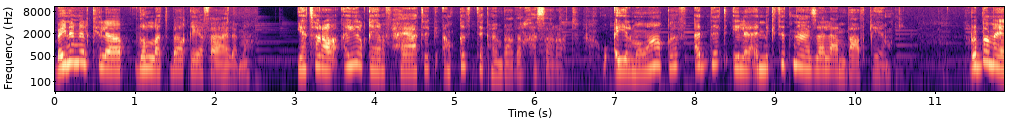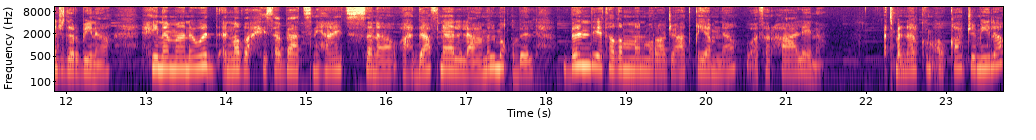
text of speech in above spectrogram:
بينما الكلاب ظلت باقية في عالمه. يا ترى أي القيم في حياتك أنقذتك من بعض الخسارات؟ وأي المواقف أدت إلى أنك تتنازل عن بعض قيمك؟ ربما يجدر بنا حينما نود أن نضع حسابات نهاية السنة وأهدافنا للعام المقبل بند يتضمن مراجعة قيمنا وأثرها علينا. أتمنى لكم أوقات جميلة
